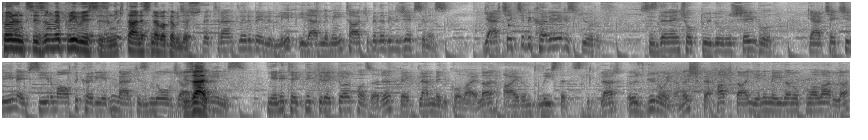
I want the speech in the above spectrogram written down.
current season ve previous season iki tanesine bakabiliyorsun. Ve trendleri belirleyip ilerlemeyi takip edebileceksiniz. Gerçekçi bir kariyer istiyoruz. Sizden en çok duyduğumuz şey bu. Gerçekçiliğin FC26 kariyerin merkezinde olacağını Güzel. eminiz. Yeni teknik direktör pazarı, beklenmedik olaylar, ayrıntılı istatistikler, özgün oynanış ve hatta yeni meydan okumalarla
